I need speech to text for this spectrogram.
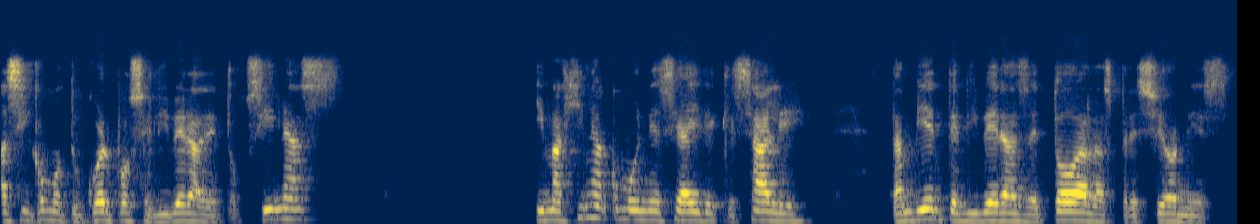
así como tu cuerpo se libera de toxinas, imagina cómo en ese aire que sale también te liberas de todas las presiones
